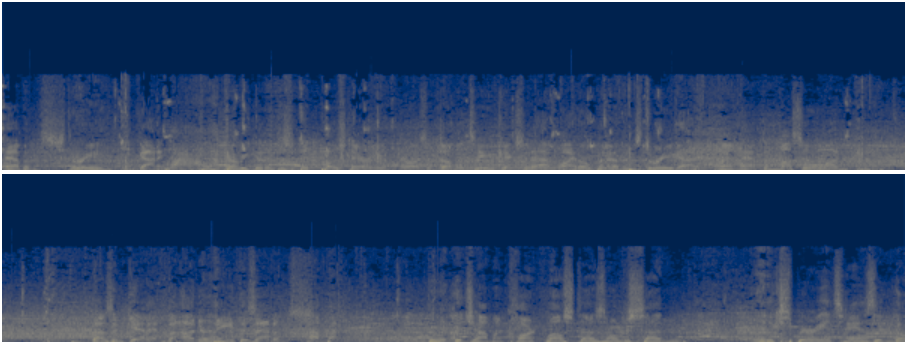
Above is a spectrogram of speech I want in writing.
Evans, three. Got it. Wow, very good at this mid-post area. Draws a double team, kicks it out, wide open. Evans, three. Got it. And at the muscle one. Doesn't get it, but underneath is Evans. How about do a good job on Clark. Welsh does all of a sudden inexperience, hands didn't go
